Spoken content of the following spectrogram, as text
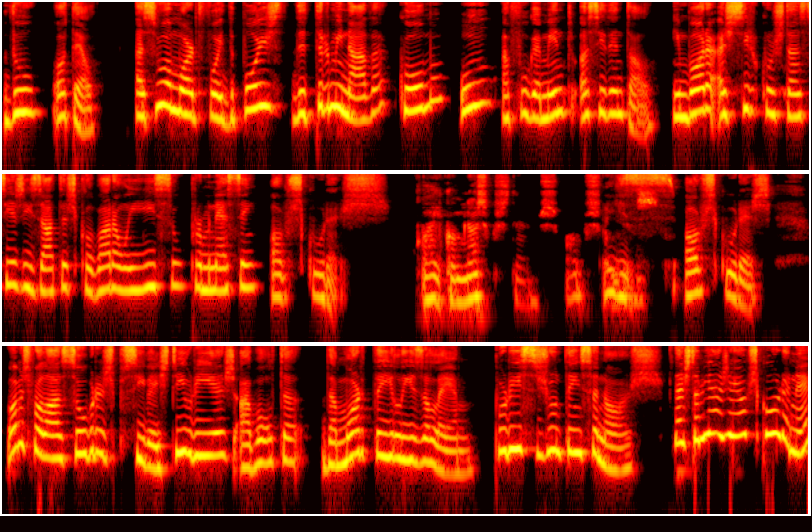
do hotel. A sua morte foi depois determinada como um afogamento acidental, embora as circunstâncias exatas que levaram a isso permanecem obscuras. Ai, como nós gostamos. Obscuras. Isso, obscuras. Vamos falar sobre as possíveis teorias à volta da morte da Elisa Lam. Por isso, juntem-se a nós nesta viagem obscura, né?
